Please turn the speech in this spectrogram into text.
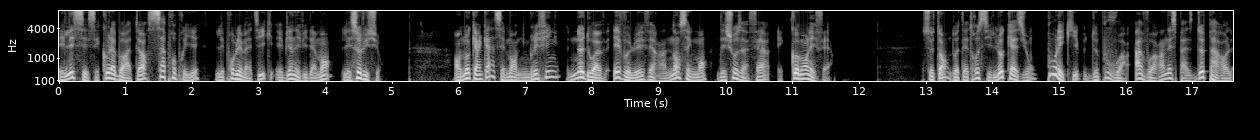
et laisser ses collaborateurs s'approprier les problématiques et bien évidemment les solutions. En aucun cas, ces morning briefings ne doivent évoluer vers un enseignement des choses à faire et comment les faire. Ce temps doit être aussi l'occasion pour l'équipe de pouvoir avoir un espace de parole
